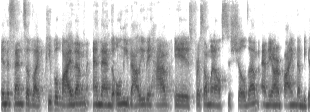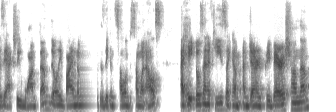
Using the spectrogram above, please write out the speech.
in the sense of like people buy them and then the only value they have is for someone else to shill them and they aren't buying them because they actually want them they're only buying them because they can sell them to someone else i hate those nfts like i'm, I'm generally pretty bearish on them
